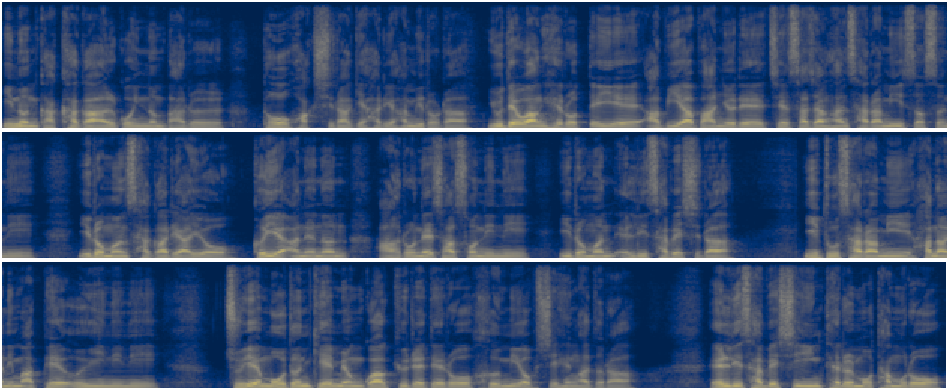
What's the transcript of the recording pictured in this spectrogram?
이는 각하가 알고 있는 바를 더 확실하게 하려 함이로라. 유대왕 헤롯 때에 아비야 반열에 제사장 한 사람이 있었으니 이름은 사가랴요 그의 아내는 아론의 자손이니 이름은 엘리사벳이라 이 두 사람이 하나님 앞에 의인이니 주의 모든 계명과 규례대로 흠이 없이 행하더라. 엘리사벳이 잉태를 못하므로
